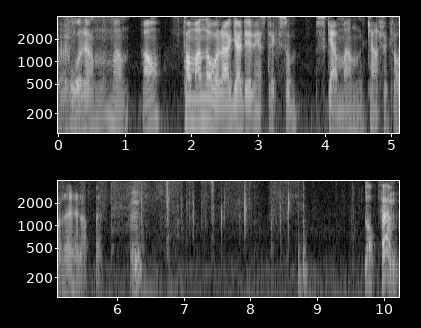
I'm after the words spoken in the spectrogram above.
mm. på den. Man, ja, tar man några garderingsstreck så ska man kanske klara det loppet. Mm. Lopp 5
